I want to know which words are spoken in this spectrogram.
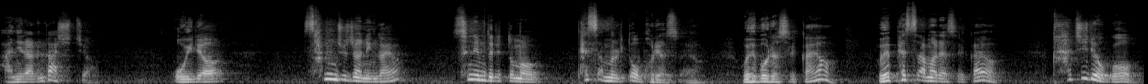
아니라는 거 아시죠? 오히려 3주 전인가요? 스님들이 또뭐 폐쌈을 또 버렸어요. 왜 버렸을까요? 왜 폐쌈을 했을까요? 가지려고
